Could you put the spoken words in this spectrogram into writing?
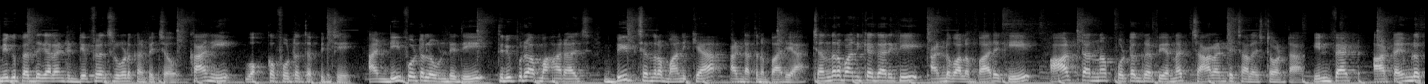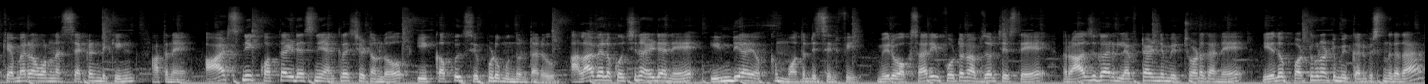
మీకు పెద్దగా ఎలాంటి డిఫరెన్స్ కూడా కనిపించవు. కానీ ఒక్క ఫోటో తప్పించి. అండ్ ఈ ఫోటోలో ఉండేది త్రిపుర మహారాజ్ బీర్ చంద్ర మాణిక్య అండ్ అతని భార్య. చంద్ర మాణిక్య గారికి అండ్ వాళ్ళ భార్యకి ఆర్ట్ అన్న ఫోటోగ్రఫీ అన్న చాలా అంటే చాలా ఇష్టం అంట ఇన్ఫాక్ట్ ఆ టైంలో కెమెరా ఉన్న సెకండ్ కింగ్ అతనే. ఆర్ట్స్ని కొత్త ఐడియాస్ని ఎంకరేజ్ చేయడంలో ఈ కపుల్స్ ఎప్పుడు ముందుంటారు. అలా వీళ్ళకి వచ్చిన ఐడియానే ఇండియా యొక్క మొదటి సెల్ఫీ మీరు ఒకసారి ఈ ఫోటోని అబ్జర్వ్ చేస్తే రాజుగారి లెఫ్ట్ హ్యాండ్ని మీరు చూడ చూడగానే ఏదో పట్టుకున్నట్టు మీకు కనిపిస్తుంది కదా?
